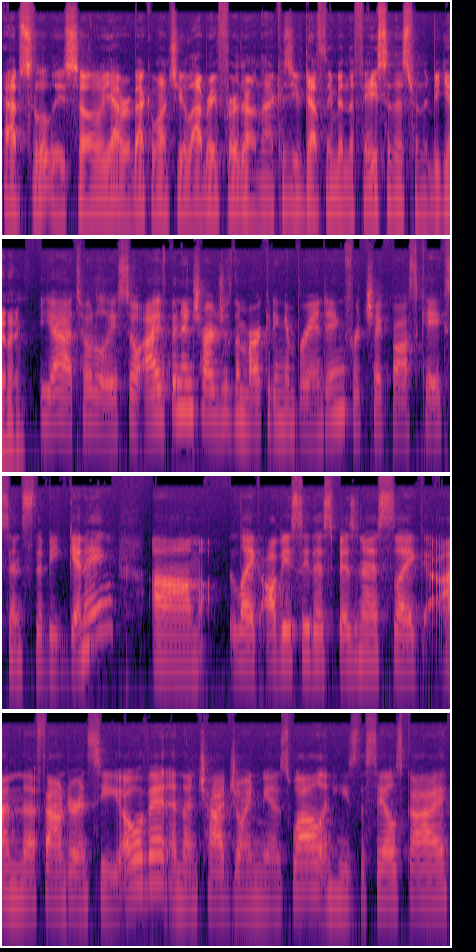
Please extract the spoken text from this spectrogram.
Absolutely. So, yeah, Rebecca, why don't you elaborate further on that? Because you've definitely been the face of this from the beginning. Yeah, totally. So, I've been in charge of the marketing and branding for Chick Boss Cake since the beginning. Um, like, obviously, this business, like, I'm the founder and CEO of it. And then Chad joined me as well, and he's the sales guy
